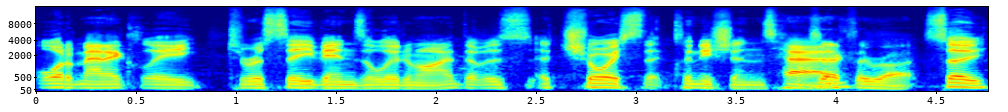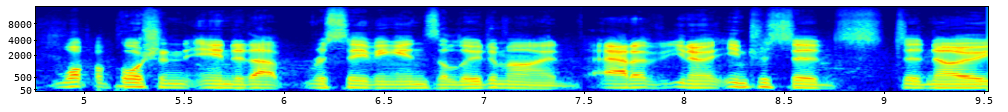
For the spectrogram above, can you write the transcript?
automatically to receive enzalutamide. That was a choice that clinicians had. Exactly right. So what proportion ended up receiving enzalutamide out of, you know, interested to know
